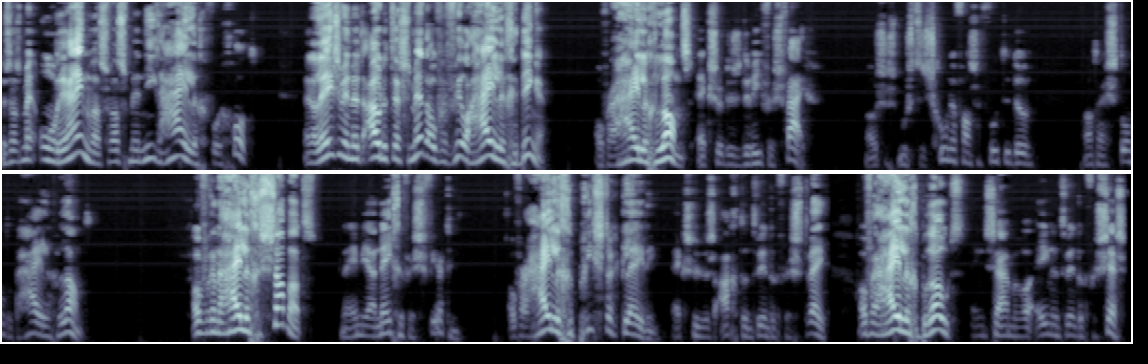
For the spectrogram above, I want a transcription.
Dus als men onrein was, was men niet heilig voor God. En dan lezen we in het Oude Testament over veel heilige dingen. Over heilig land, Exodus 3 vers 5. Mozes moest de schoenen van zijn voeten doen, want hij stond op heilig land. Over een heilige Sabbat, Nehemia 9 vers 14. Over heilige priesterkleding. Exodus 28 vers 2. Over heilig brood. 1 Samuel 21 vers 6.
